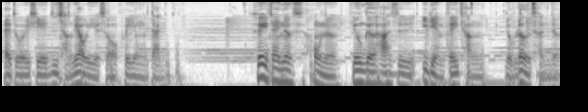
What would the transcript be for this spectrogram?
在做一些日常料理的时候会用的蛋。所以在那时候呢，Feel 哥他是一脸非常有热忱的，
